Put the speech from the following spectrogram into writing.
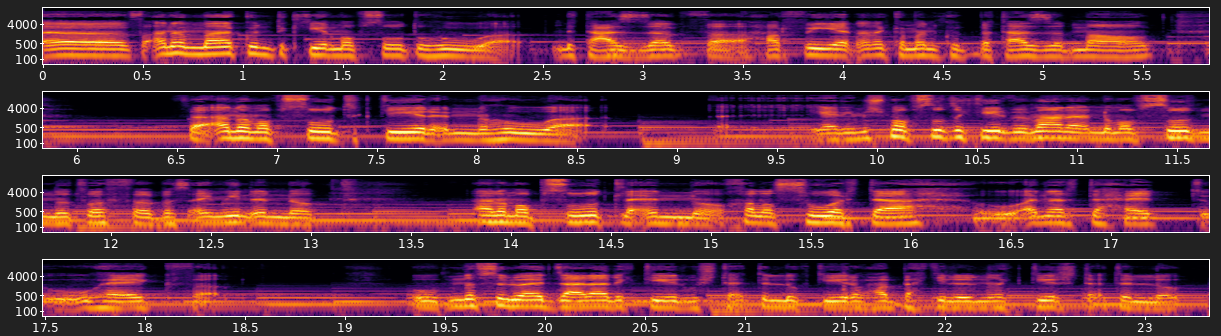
آه فأنا ما كنت كتير مبسوط وهو بتعذب فحرفيا أنا كمان كنت بتعذب معه. فأنا مبسوط كتير إنه هو يعني مش مبسوط كتير بمعنى إنه مبسوط إنه توفى بس أيمين إنه أنا مبسوط لأنه خلص هو ارتاح وأنا ارتحت وهيك ف وبنفس الوقت زعلان كتير واشتقت له كتير وحاب أحكي له إنه أنا كتير اشتقت له.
